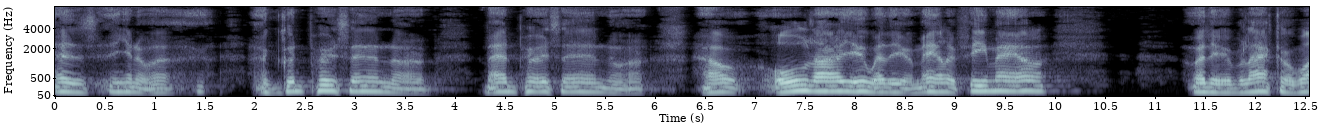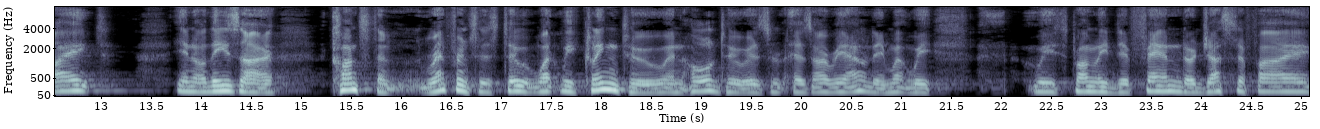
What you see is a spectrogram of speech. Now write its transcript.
as you know a, a good person or bad person or how old are you, whether you're male or female, whether you're black or white. You know, these are constant references to what we cling to and hold to as, as our reality and what we, we strongly defend or justify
